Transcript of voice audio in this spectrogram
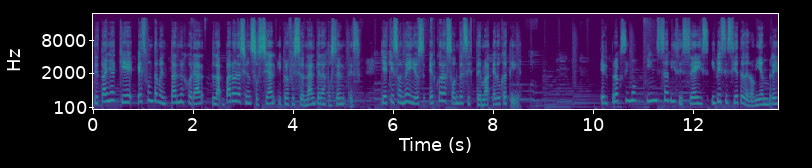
detalla que es fundamental mejorar la valoración social y profesional de las docentes, ya que son ellos el corazón del sistema educativo. El próximo 15, 16 y 17 de noviembre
